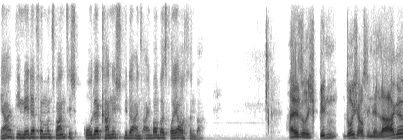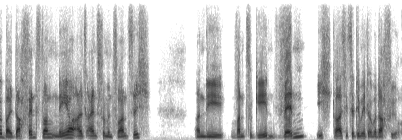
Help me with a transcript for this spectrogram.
ja, die Meter 25, oder kann ich wieder eins einbauen, was vorher auch drin war? Also ich bin durchaus in der Lage, bei Dachfenstern näher als 1,25 an die Wand zu gehen, wenn ich 30 Zentimeter über Dach führe.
